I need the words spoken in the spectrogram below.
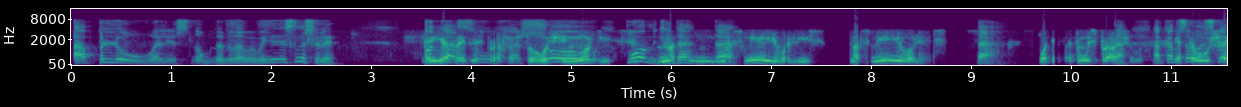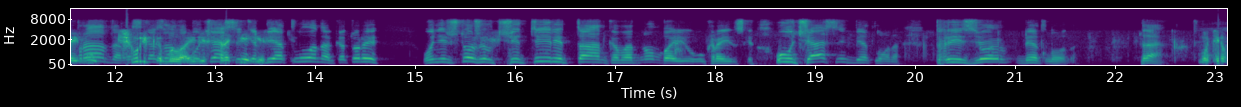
оплевывали с ног до головы? Вы не слышали? Показуха, я про это спрашиваю, что шоу. очень многие Помните, нас, да? насмеивались, насмеивались. Да. Вот я поэтому и спрашиваю. Да. А «Комсомольская это правда» рассказала была, об участнике биатлона, который уничтожил четыре танка в одном бою украинских. Участник биатлона, призер биатлона. Да. Вот я,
